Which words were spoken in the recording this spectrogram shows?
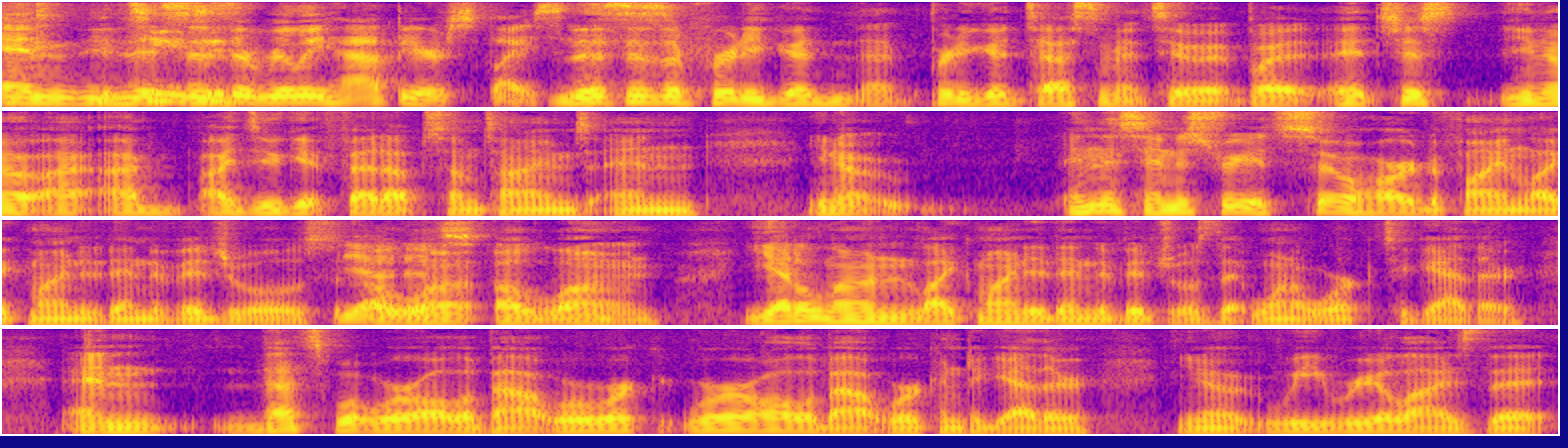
and- and this he's is- either really happy or spicy. this is a pretty good, pretty good testament to it. But it's just you know, I, I I do get fed up sometimes, and you know, in this industry, it's so hard to find like-minded individuals Yeah, it alone. Yet alone like-minded individuals that want to work together, and that's what we're all about. We're work. We're all about working together. You know, we realize that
